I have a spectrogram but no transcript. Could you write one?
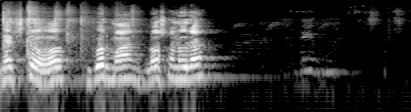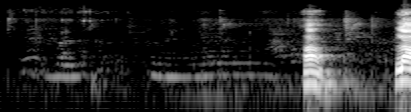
నెక్స్ట్ ఇంకోరమ్మా లోషన్ అనురా లా.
